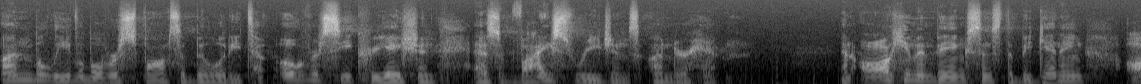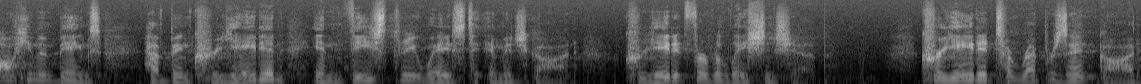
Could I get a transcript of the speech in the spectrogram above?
unbelievable responsibility to oversee creation as vice regents under him. And all human beings since the beginning, all human beings have been created in these three ways to image God created for relationship, created to represent God,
